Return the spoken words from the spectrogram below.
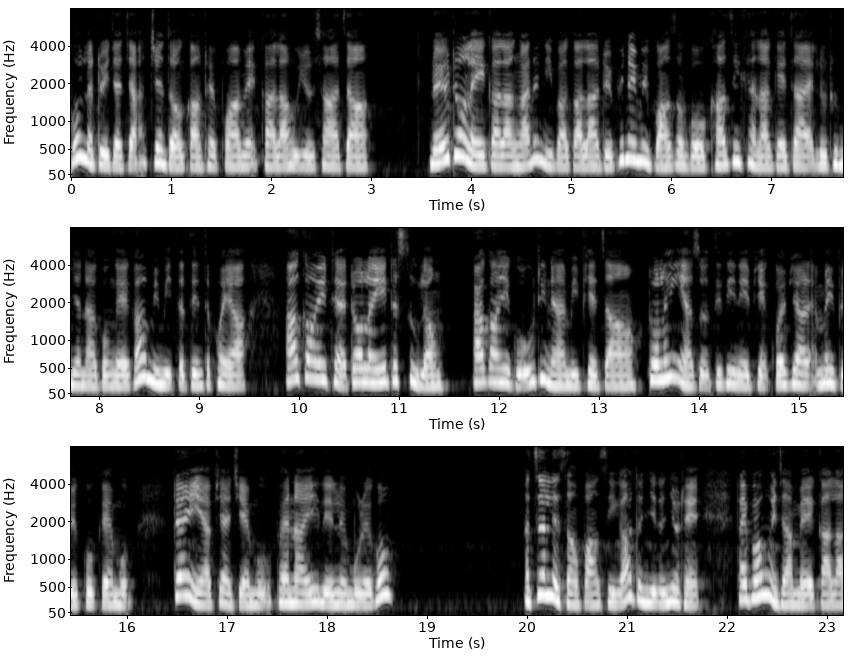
ကိုလက်တွေ့ကျကျအကျင့်သုံးကောင်းထည့်ဖွားမဲ့ကာလဟုယူဆကြောင်းနွေတွန်လေကာလ9နှစ်နီးပါးကာလတွင်ဖိနှိပ်မိပေါင်းစုံကိုခါးစည်းခံလာခဲ့ကြတဲ့လူထုမျက်နှာကိုငယ်ကမိမိတည်င်းတဖွဲ့အားအားကောင်းရေးထက်တော်လန်ရေးတစုလုံး အားကောင်းရေးကိုဥတီနာမိဖြစ်ကြောင်းတော်လင်းအရာစုတည်တည်နေဖြင့်ကွဲပြားတဲ့အမိတ်ပေးကိုကဲမှုတက်ရင်ရပြန့်ကျဲမှုဗန်နာရေးလေလွင်မှုတွေကိုအကျက်လက်ဆောင်ပေါင်းစီကတညီတညွတ်တဲ့တိုက်ပွဲဝင်ကြမဲ့ကာလာ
